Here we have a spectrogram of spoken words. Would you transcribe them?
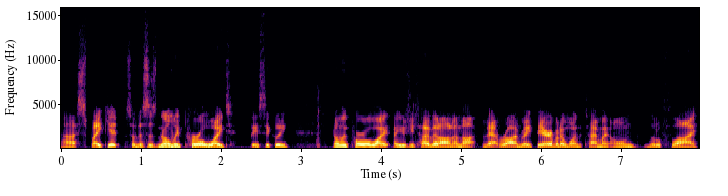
uh, Spike-It so this is normally pearl white basically normally pearl white I usually tie that on and not that rod right there but I wanted to tie my own little fly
